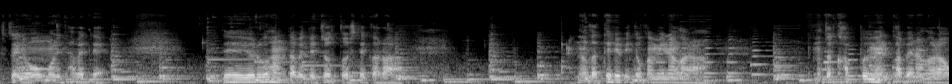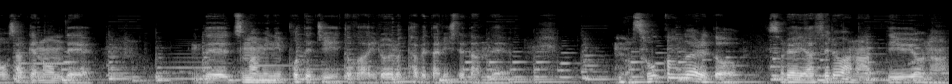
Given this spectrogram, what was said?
普通に大盛り食べてで夜ご飯食べてちょっとしてからなんかテレビとか見ながらまたカップ麺食べながらお酒飲んででつまみにポテチとかいろいろ食べたりしてたんで、まあ、そう考えるとそれは痩せるわなっていうような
